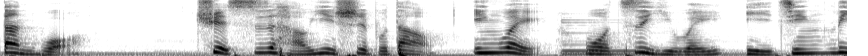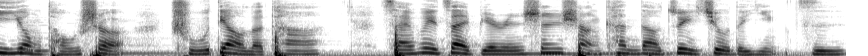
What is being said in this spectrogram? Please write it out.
但我却丝毫意识不到。因为我自以为已经利用投射除掉了它，才会在别人身上看到罪疚的影子。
